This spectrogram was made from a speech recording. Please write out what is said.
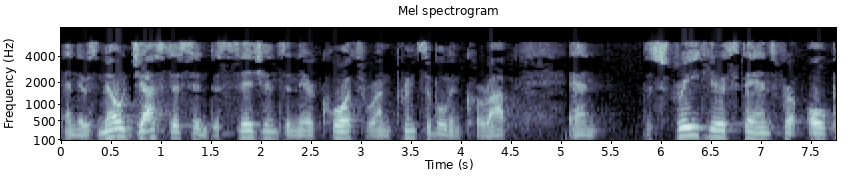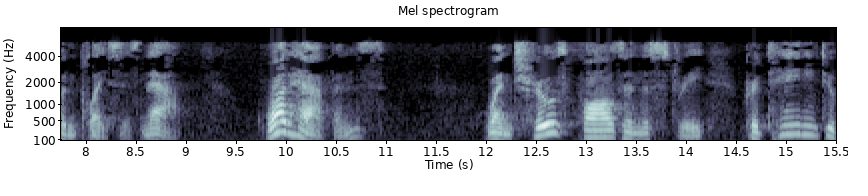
And there was no justice in decisions, and their courts were unprincipled and corrupt. And the street here stands for open places. Now, what happens when truth falls in the street pertaining to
